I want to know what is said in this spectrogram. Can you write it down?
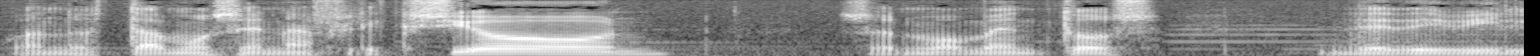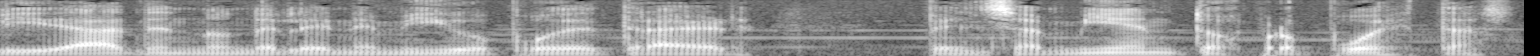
cuando estamos en aflicción, son momentos de debilidad en donde el enemigo puede traer pensamientos, propuestas,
